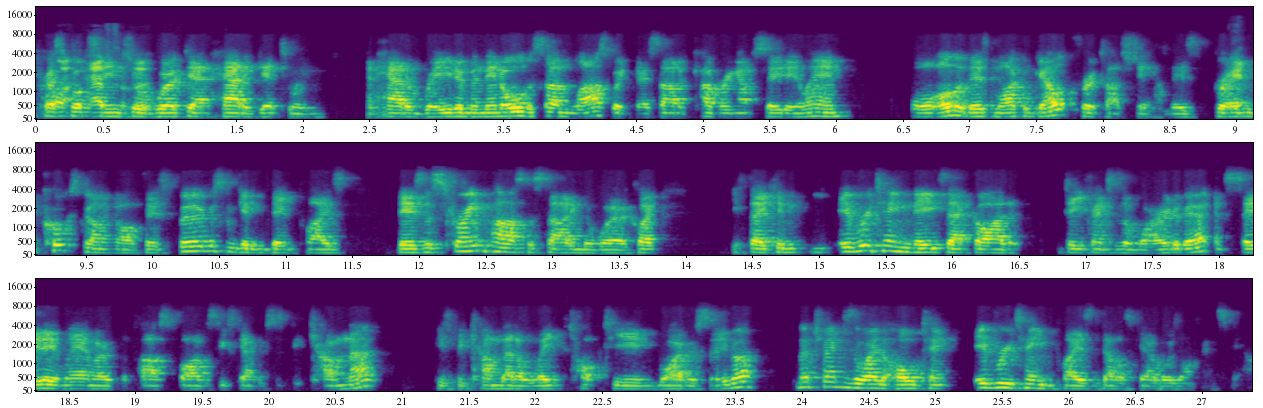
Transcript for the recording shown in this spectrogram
Prescott oh, seems to have worked out how to get to him and how to read him. And then all of a sudden last week they started covering up CeeDee Lamb or oh, there's Michael Gallup for a touchdown. There's Brandin Cooks going off. There's Ferguson getting deep plays. There's the screen pass that's starting to work. Like if they can, every team needs that guy that defenses are worried about. And CeeDee Lamb over the past five or six games has become that. He's become that elite top tier wide receiver. That changes the way the whole team, every team plays the Dallas Cowboys offense now.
